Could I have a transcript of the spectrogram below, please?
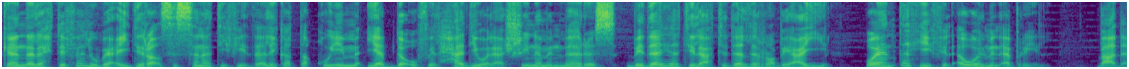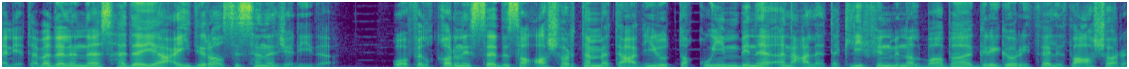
كان الاحتفال بعيد رأس السنة في ذلك التقويم يبدأ في الحادي والعشرين من مارس بداية الاعتدال الربيعي وينتهي في الأول من أبريل بعد أن يتبادل الناس هدايا عيد رأس السنة الجديدة. وفي القرن السادس عشر تم تعديل التقويم بناء على تكليف من البابا غريغوري الثالث عشر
